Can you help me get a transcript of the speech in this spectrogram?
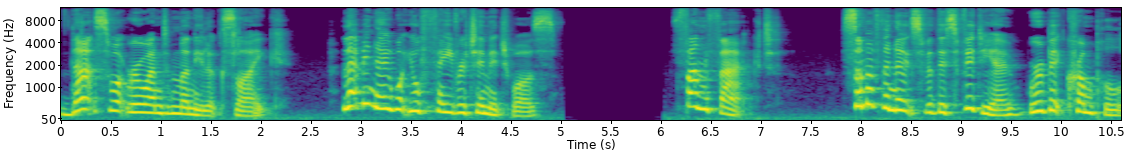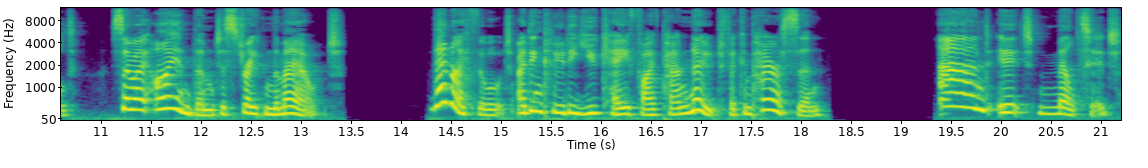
that's what Rwandan money looks like. Let me know what your favourite image was. Fun fact some of the notes for this video were a bit crumpled, so I ironed them to straighten them out. Then I thought I'd include a UK £5 note for comparison. And it melted.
